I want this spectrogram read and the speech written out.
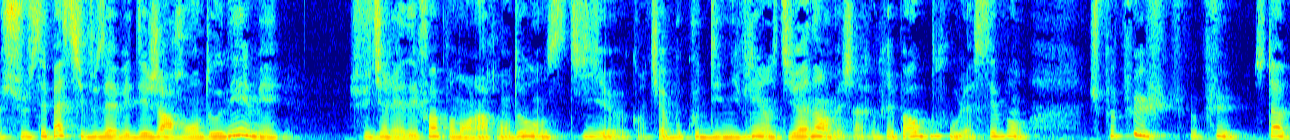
Je sais pas si vous avez déjà randonné mais je veux dire il y a des fois pendant la rando, on se dit euh, quand il y a beaucoup de dénivelé, on se dit ah non, mais j'arriverai pas au bout là, c'est bon. Je peux plus, je peux plus. Stop.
